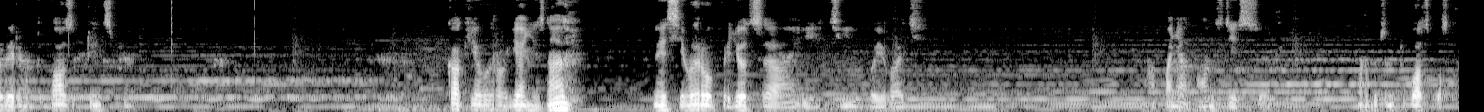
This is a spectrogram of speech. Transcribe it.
проверим эту базу в принципе. Как я выиграл я не знаю. Но если выиграл придется идти воевать. А, понятно он здесь все же. может быть он ту базу поступил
